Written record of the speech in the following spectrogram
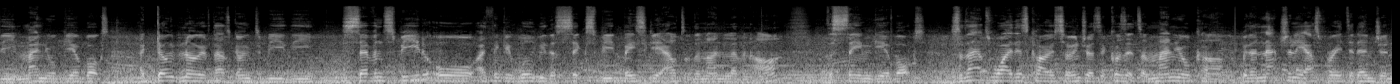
the manual gearbox. I don't know if that's going to be the 7 speed or I think it will be the 6 speed basically out of the 911R the same gearbox. So that's why this car is so interesting because it's a manual car with a naturally aspirated engine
